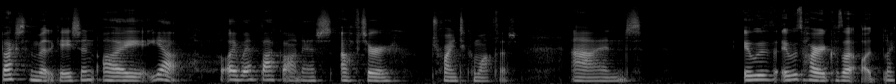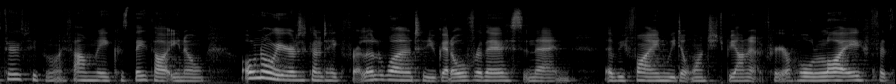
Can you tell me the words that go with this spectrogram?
back to the medication. I yeah, I went back on it after trying to come off it, and it was it was hard because I like there's people in my family because they thought you know oh no you're just gonna take it for a little while until you get over this and then it'll be fine. We don't want you to be on it for your whole life. It's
